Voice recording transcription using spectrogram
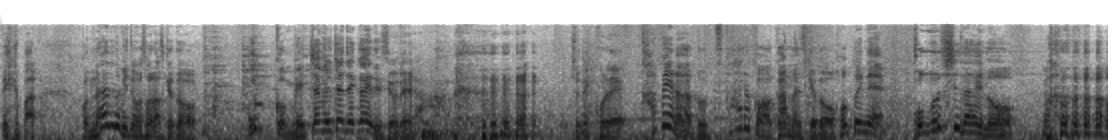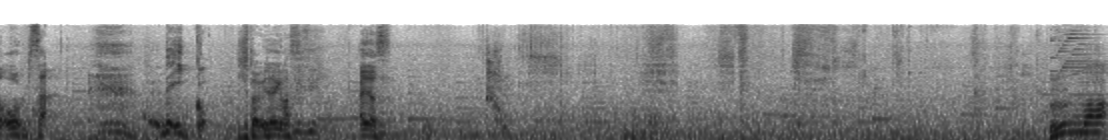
で やっぱこれ何度見てもそうなんですけど1個めちゃめちゃでかいですよね。ちょっとねこれカメラだと伝わるかわかんないですけど本当にね拳大の 大きさ。で1個。ちょっといただきます。ありがとうございます。うまっ。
